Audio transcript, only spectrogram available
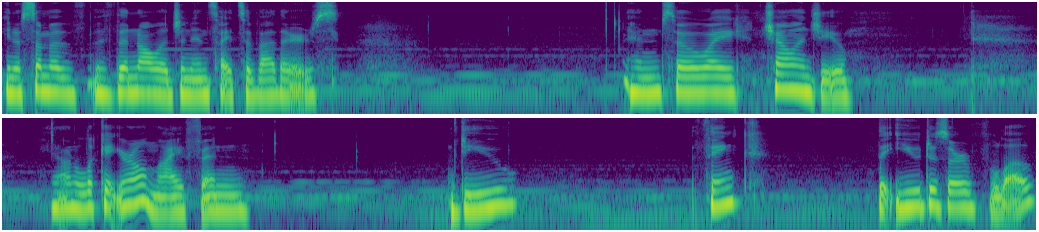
you know some of the knowledge and insights of others. And so I challenge you you know to look at your own life and do you think that you deserve love?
